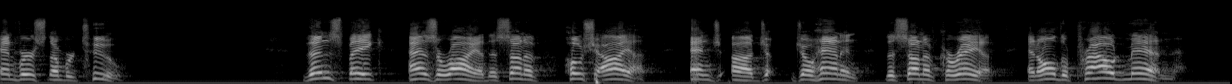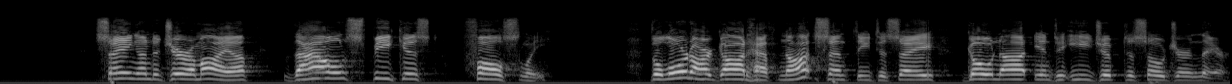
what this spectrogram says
and verse number 2. Then spake Azariah, the son of Hoshaiah, and uh, Johanan, the son of Kareah, and all the proud men, saying unto Jeremiah, Thou speakest falsely. The Lord our God hath not sent thee to say, Go not into Egypt to sojourn there.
